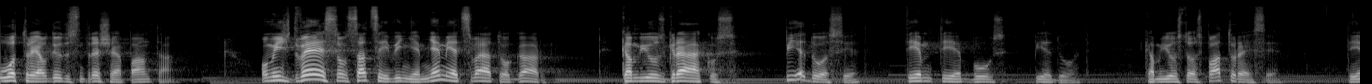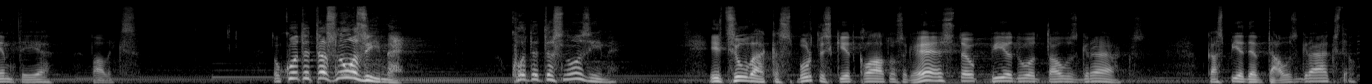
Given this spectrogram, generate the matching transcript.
un 23. pantā. Un viņš dvēseli un sacīja viņiem: ņemiet svēto garu kam jūs grēkus piedosiet, tiem tie būs piedoti. Kam jūs tos paturēsiet, tiem tie paliks. Nu, ko tas nozīmē? Ko tas nozīmē? Ir cilvēki, kas burtiski iet klāt un saka, es tev piedodu tavus grēkus. Kas piedeva tavus grēkus? Tev?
